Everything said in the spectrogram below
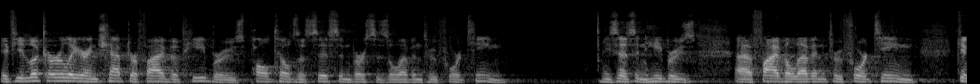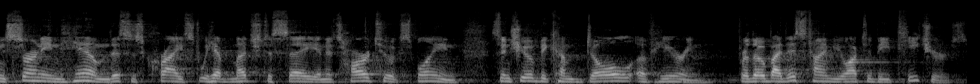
If you look earlier in chapter 5 of Hebrews, Paul tells us this in verses 11 through 14. He says in Hebrews uh, 5:11 through 14, concerning him, this is Christ, we have much to say, and it's hard to explain, since you have become dull of hearing. For though by this time you ought to be teachers,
